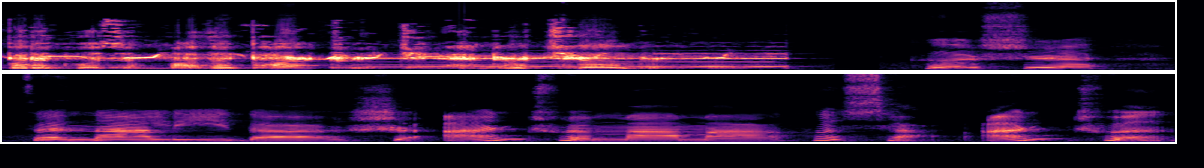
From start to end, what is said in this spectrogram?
But it was a mother partridge and her children. 可是，在那里的是鹌鹑妈妈和小鹌鹑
